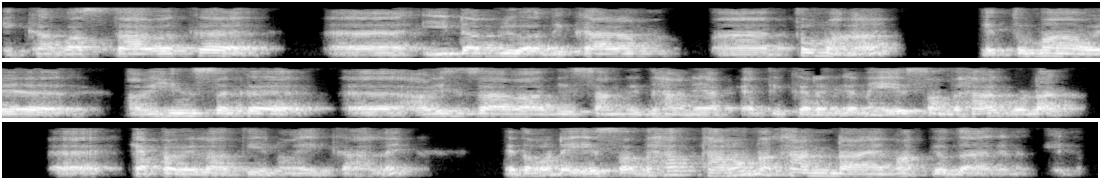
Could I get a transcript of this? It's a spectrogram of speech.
එක අවස්ථාවක EW අධිකාරම් තුමා එතුමා ඔය අවිහිංසක අවිහිංසාවාදී සංවිධානයක් ඇති කරගෙන ඒ සඳහා ගොඩක් කැප වෙලා තියෙනවා ඒ කාලේ. එතකොට ඒ සඳහා තරුණ කණ්ඩායමක් යොදාගෙන තියෙනවා.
